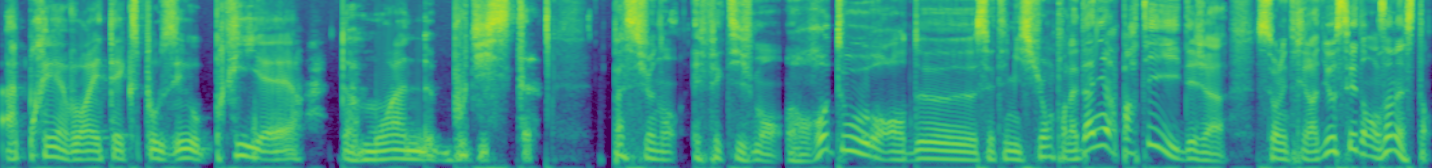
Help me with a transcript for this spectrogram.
après avoir été exposée aux prières d'un moine bouddhiste. Passionnant, effectivement. Retour de cette émission pour la dernière partie déjà sur Nutri Radio, c'est dans un instant.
